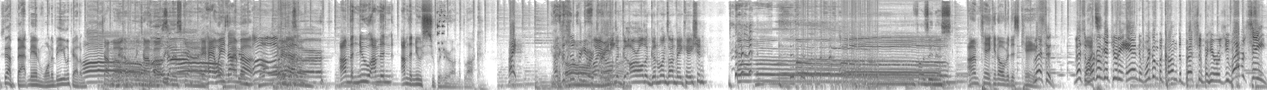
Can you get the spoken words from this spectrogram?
See that Batman wannabe? Look at him. Oh, Talking about, what are you talking about? Look at this guy. Hey, hey, what are you talking about? Oh, look at that. I'm the new, I'm the, I'm the new superhero on the block. Right. That's the superhero Why, are all the good, are all the good ones on vacation? oh, Fuzziness. I'm taking over this cave. Listen, listen, What? we're gonna get to the end and we're gonna become the best superheroes you've ever seen.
